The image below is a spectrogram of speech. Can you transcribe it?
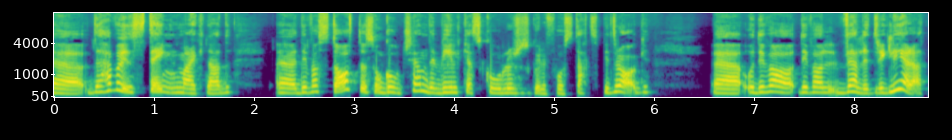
Eh, det här var ju en stängd marknad. Eh, det var staten som godkände vilka skolor som skulle få statsbidrag. Eh, och det var, det var väldigt reglerat.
